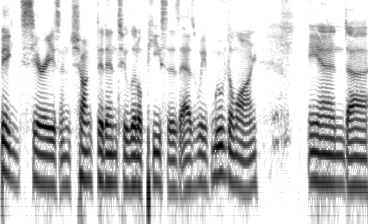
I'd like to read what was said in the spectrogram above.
big series and chunked it into little pieces as we've moved along and uh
